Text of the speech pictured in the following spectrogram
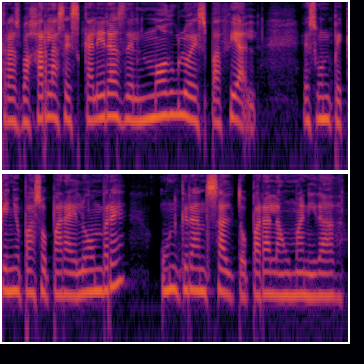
tras bajar las escaleras del módulo espacial. Es un pequeño paso para el hombre, un gran salto para la humanidad.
